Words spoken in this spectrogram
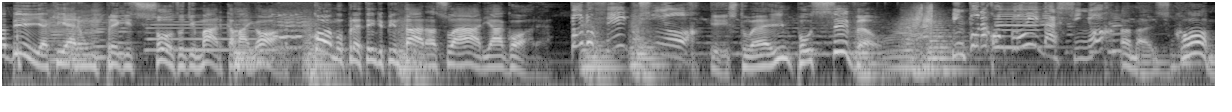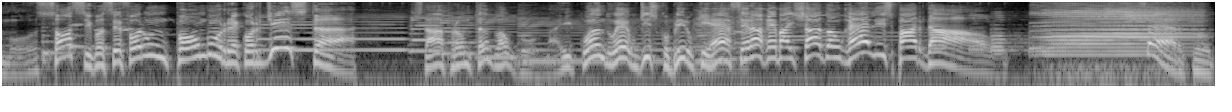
Sabia que era um preguiçoso de marca maior. Como pretende pintar a sua área agora? Tudo feito, senhor. Isto é impossível. Pintura concluída, senhor. Ah, mas como? Só se você for um pombo recordista. Está aprontando alguma. E quando eu descobrir o que é, será rebaixado a um Relis Pardal. Certo,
